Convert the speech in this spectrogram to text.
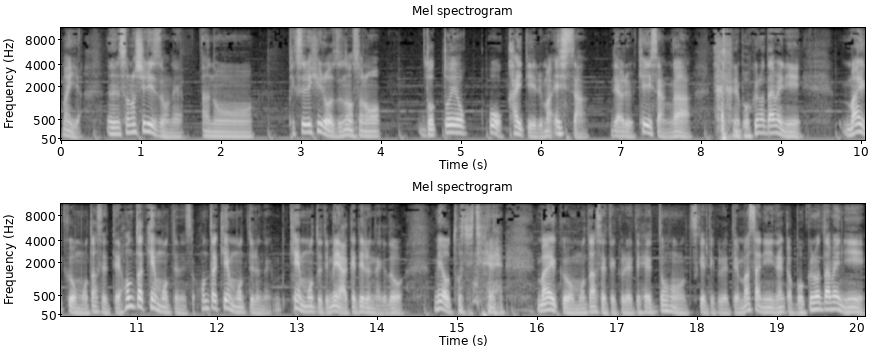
まあいいや、うん、そのシリーズをねあのー、ピクセルヒーローズのそのドット絵を描いている、まあ、絵師さんであるケイさんがなんかね僕のためにマイクを持たせて本当は剣持ってるんですよ本当は剣持ってるんだ剣持ってて目開けてるんだけど目を閉じて マイクを持たせてくれてヘッドホンをつけてくれてまさになんか僕のために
